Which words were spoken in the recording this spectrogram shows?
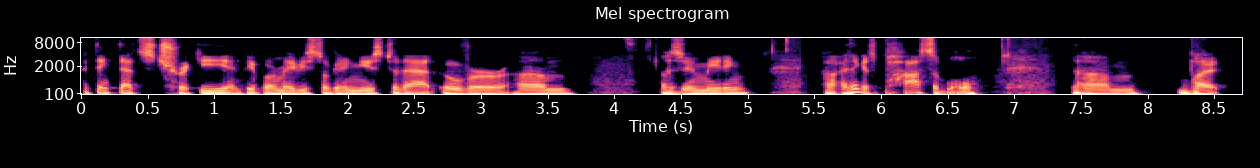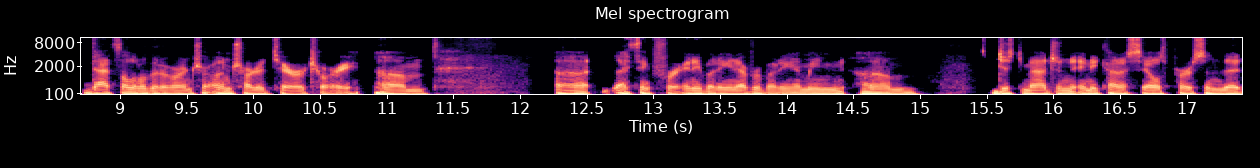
I think that's tricky and people are maybe still getting used to that over um, a Zoom meeting. Uh, I think it's possible. Um, but that's a little bit of our uncharted territory. Um, uh, I think for anybody and everybody, I mean, um, just imagine any kind of salesperson that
